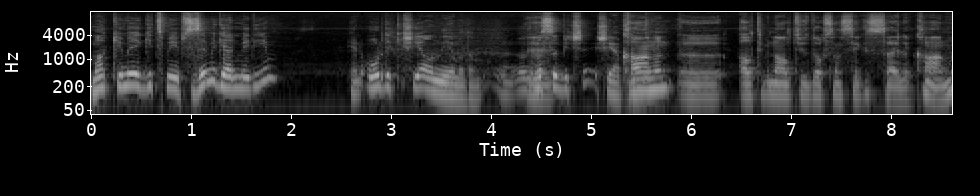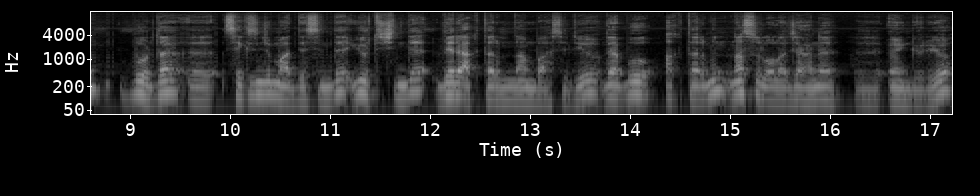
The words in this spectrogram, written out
Mahkemeye gitmeyip size mi gelmeliyim? Yani oradaki şeyi anlayamadım. Nasıl bir şey yapmalıyım? Kanun e, 6698 sayılı kanun burada e, 8. maddesinde yurt içinde veri aktarımından bahsediyor ve bu aktarımın nasıl olacağını e, öngörüyor.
